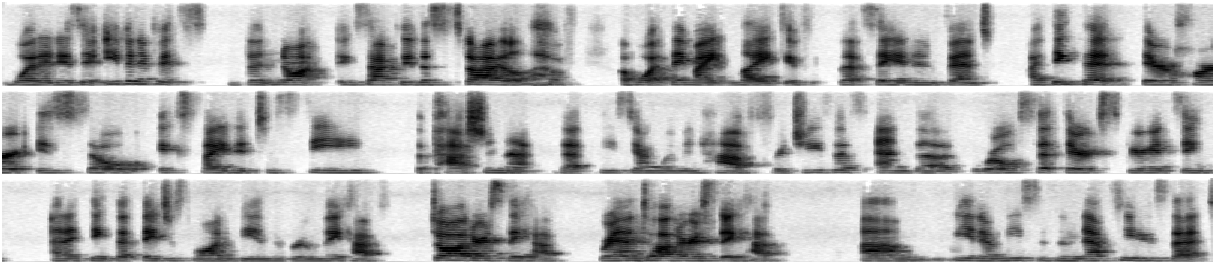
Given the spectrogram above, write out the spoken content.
what it is, even if it's the not exactly the style of, of what they might like, if let's say an event, I think that their heart is so excited to see the passion that that these young women have for Jesus and the growth that they're experiencing. And I think that they just want to be in the room. They have daughters, they have granddaughters, they have um, you know nieces and nephews that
